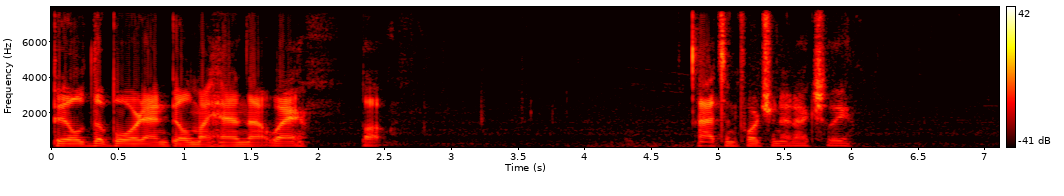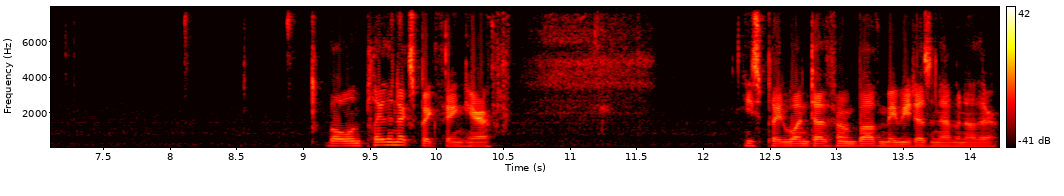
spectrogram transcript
build the board and build my hand that way. But that's unfortunate, actually. But we'll play the next big thing here. He's played one death from above, maybe he doesn't have another.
